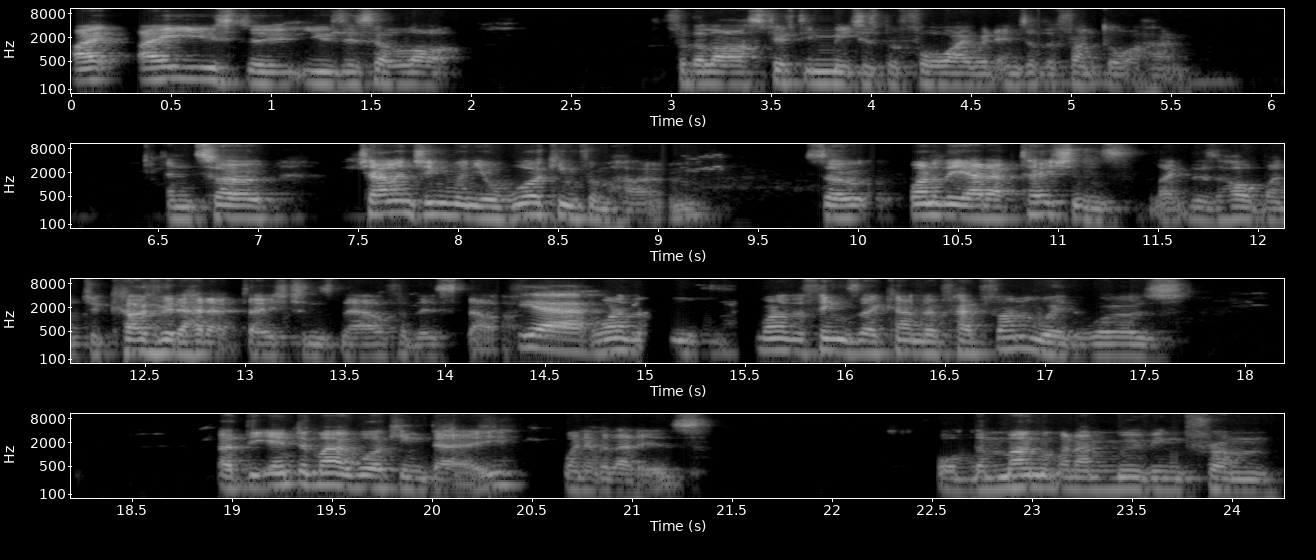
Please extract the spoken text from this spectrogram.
I I used to use this a lot for the last 50 meters before I would enter the front door at home. And so challenging when you're working from home. So one of the adaptations, like there's a whole bunch of COVID adaptations now for this stuff. Yeah. One of the one of the things I kind of had fun with was at the end of my working day, whenever that is, or the moment when I'm moving from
